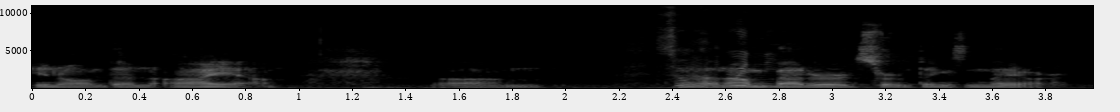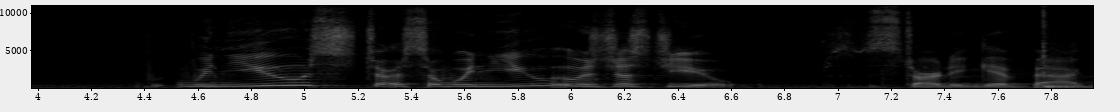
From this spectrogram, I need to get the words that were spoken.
you know than I am, um, so and I'm you, better at certain things than they are. When you start, so when you it was just you starting give back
